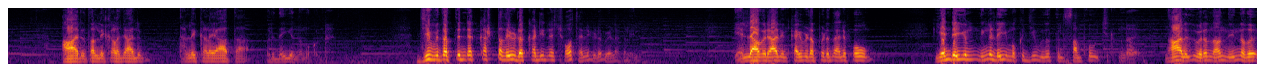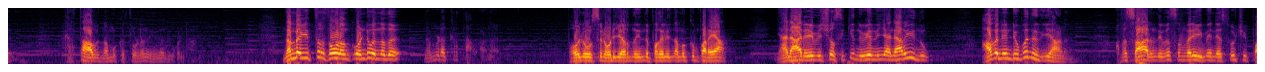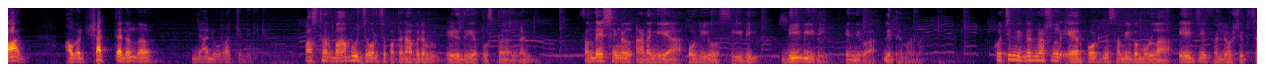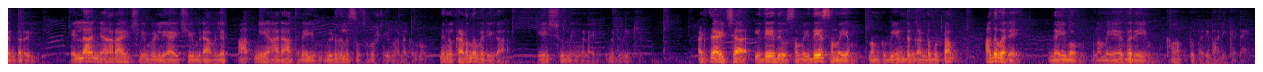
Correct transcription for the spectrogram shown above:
ആര് തള്ളിക്കളഞ്ഞാലും തള്ളിക്കളയാത്ത ഒരു ദൈവം നമുക്കുണ്ട്. ജീവിതത്തിന്റെ കഷ്ടതയുടെ കഠിന ശോധനയുടെ വേളകളിൽ എല്ലാവരാലും കൈവിടപ്പെടുന്ന അനുഭവം എന്റെയും നിങ്ങളുടെയും ഒക്കെ ജീവിതത്തിൽ സംഭവിച്ചിട്ടുണ്ട്. നാളിതുവരെ നാം നിന്നത് കർത്താവ് നമുക്ക് തുണ നിന്നത് കൊണ്ടാണ്. നമ്മെ ഇത്രത്തോളം കൊണ്ടുവന്നത് നമ്മുടെ കർത്താവാണ്. പൗലോസിനോട് ചേർന്ന് ഇന്ന് പകലിൽ നമുക്കും പറയാം ഞാൻ ആരെ വിശ്വസിക്കുന്നു എന്ന് ഞാൻ അറിയുന്നു. അവൻ എന്റെ ഉപനിധിയാണ്. അവസാന ദിവസം വരെയും എന്നെ സൂക്ഷിപ്പാൻ അവൻ ശക്തനെന്ന് ഞാൻ ഉറച്ചുമിരിക്കുന്നു. പാസ്റ്റർ ബാബു ജോർജ് പത്തനാപുരം എഴുതിയ പുസ്തകങ്ങൾ സന്ദേശങ്ങൾ അടങ്ങിയ audio C D D V D എന്നിവ ലഭ്യമാണ്. കൊച്ചിൻ ഇന്റർനാഷണൽ എയർപോർട്ടിന് സമീപമുള്ള എ ജി ഫെലോഷിപ്പ് സെന്ററിൽ എല്ലാ ഞായറാഴ്ചയും വെള്ളിയാഴ്ചയും രാവിലെ ആത്മീയ ആരാധനയും വിടുതൽ ശുശ്രൂഷയും നടക്കുന്നു. നിങ്ങൾ കടന്നു വരിക. യേശു നിങ്ങളെ വിടുവിക്കും. അടുത്ത ആഴ്ച ഇതേ ദിവസം ഇതേ സമയം നമുക്ക് വീണ്ടും കണ്ടുമുട്ടാം. അതുവരെ ദൈവം നമ്മെ ഏവരെയും കാത്തു പരിപാലിക്കട്ടെ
